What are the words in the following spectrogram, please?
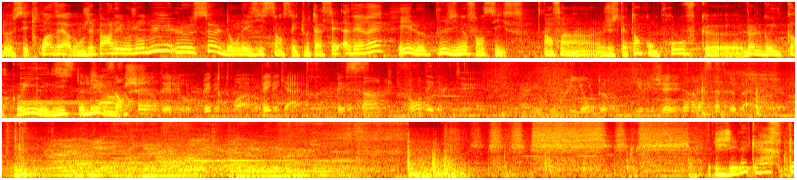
De ces trois vers dont j'ai parlé aujourd'hui, le seul dont l'existence est tout à fait avérée est le plus inoffensif. Enfin, jusqu'à temps qu'on prouve que l'olgoïcorcoi existe bien. Les enchères des lots B3, B4, B5 vont débuter. Nous vous prions de vous diriger vers la salle de bal. J'ai la carte.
